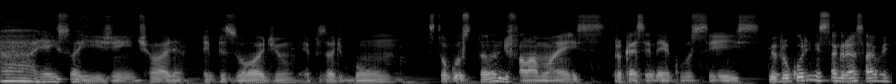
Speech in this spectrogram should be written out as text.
Ah, é isso aí, gente. Olha, episódio, episódio bom. Estou gostando de falar mais, trocar essa ideia com vocês. Me procure no Instagram, sabe?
